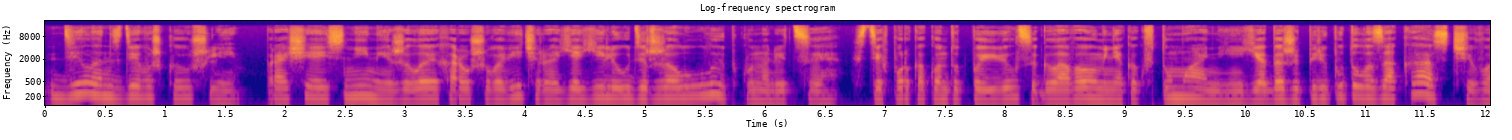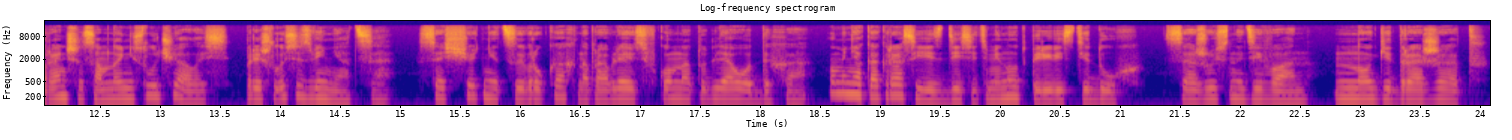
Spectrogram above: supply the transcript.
Дилан с девушкой ушли. Прощаясь с ними и желая хорошего вечера, я еле удержала улыбку на лице. С тех пор, как он тут появился, голова у меня как в тумане, я даже перепутала заказ, чего раньше со мной не случалось. Пришлось извиняться. Со счетницей в руках направляюсь в комнату для отдыха. У меня как раз есть 10 минут перевести дух. Сажусь на диван. Ноги дрожат.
